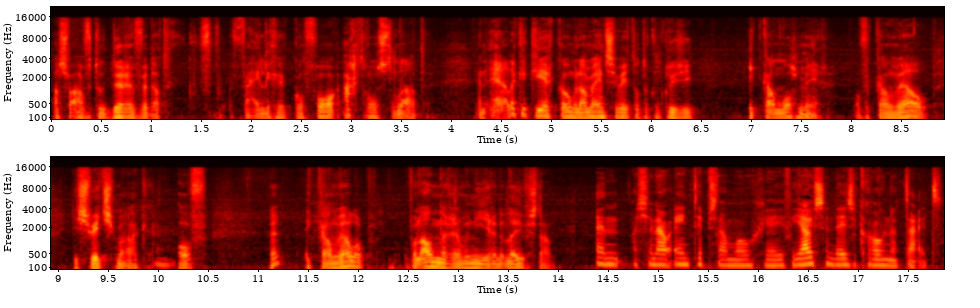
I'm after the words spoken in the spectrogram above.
Als we af en toe durven dat veilige comfort achter ons te laten. En elke keer komen dan mensen weer tot de conclusie: ik kan nog meer. Of ik kan wel die switch maken. Of hè, ik kan wel op, op een andere manier in het leven staan. En als je nou één tip zou mogen geven, juist in deze coronatijd.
